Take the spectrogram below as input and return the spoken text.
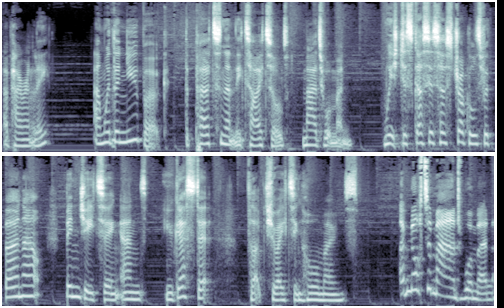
apparently, and with a new book, the pertinently titled Mad Woman which discusses her struggles with burnout, binge eating, and, you guessed it, fluctuating hormones. I'm not a mad woman.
